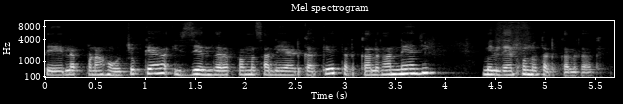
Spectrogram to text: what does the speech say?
ਤੇਲ ਆਪਣਾ ਹੋ ਚੁੱਕਿਆ, ਇਸ ਦੇ ਅੰਦਰ ਆਪਾਂ ਮਸਾਲੇ ਐਡ ਕਰਕੇ ਤੜਕਾ ਲਗਾਉਂਦੇ ਆ ਜੀ। ਮਿਲਦੇ ਆ ਤੁਹਾਨੂੰ ਤੜਕਾ ਲਗਾ ਕੇ।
